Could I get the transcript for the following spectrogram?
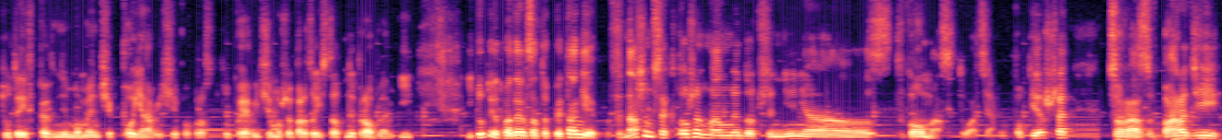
tutaj w pewnym momencie pojawi się po prostu, pojawi się może bardzo istotny problem. I, i tutaj odpowiadając na to pytanie, w naszym sektorze mamy do czynienia z dwoma sytuacjami. Po pierwsze, coraz bardziej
